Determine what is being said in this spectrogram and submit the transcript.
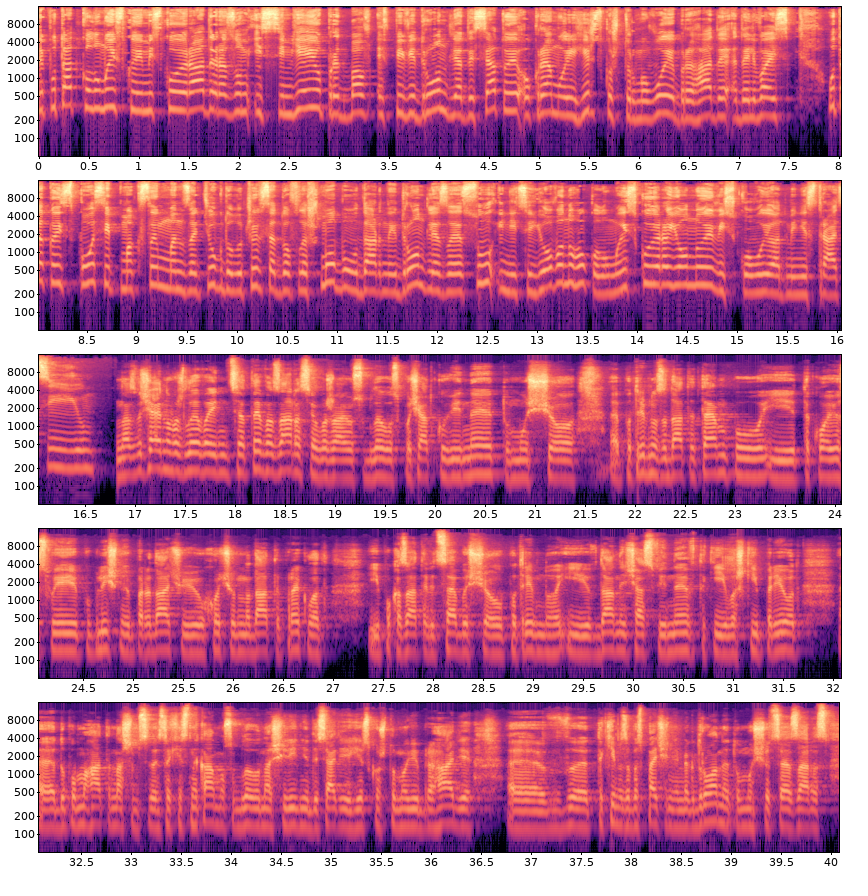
Депутат Коломийської міської ради разом із сім'єю придбав FPV-дрон для 10-ї окремої гірсько-штурмової бригади Едельвейс. У такий спосіб Максим Мензатюк долучився до флешмобу Ударний дрон для ЗСУ, ініційованого Коломийською районною військовою адміністрацією. Надзвичайно важлива ініціатива зараз. Я вважаю, особливо з початку війни, тому що е, потрібно задати темпу і такою своєю публічною передачею хочу надати приклад і показати від себе, що потрібно і в даний час війни, в такий важкий період, е, допомагати нашим захисникам, особливо нашій рідній 10-й гірсько-штурмовій бригаді, е, в таким забезпеченням, як дрони, тому що це зараз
